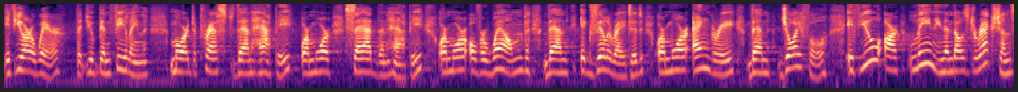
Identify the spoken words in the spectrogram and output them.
if you are aware that you've been feeling more depressed than happy, or more sad than happy, or more overwhelmed than exhilarated, or more angry than joyful, if you are leaning in those directions,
